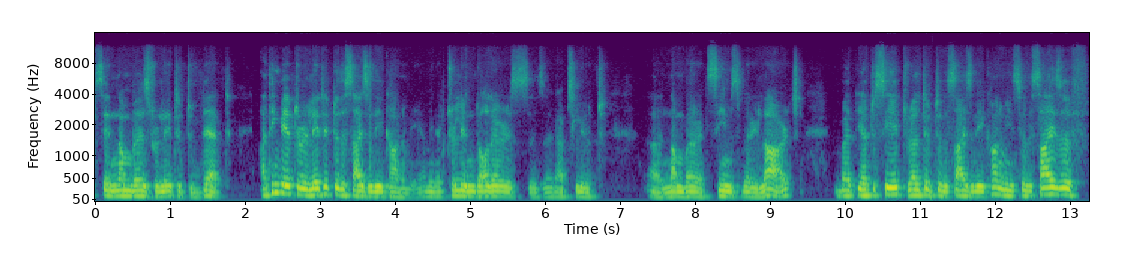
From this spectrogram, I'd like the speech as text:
say, numbers related to debt, I think we have to relate it to the size of the economy. I mean, a trillion dollars is an absolute uh, number. It seems very large, but you have to see it relative to the size of the economy. So the size of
